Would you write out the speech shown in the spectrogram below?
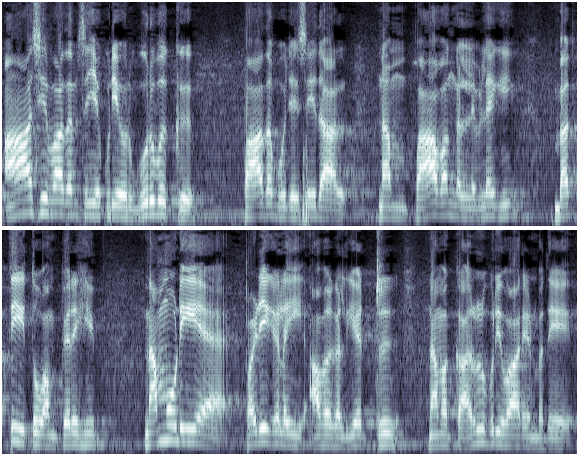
ஆசீர்வாதம் செய்யக்கூடிய ஒரு குருவுக்கு பாத பூஜை செய்தால் நம் பாவங்கள் விலகி பக்தித்துவம் பெருகி நம்முடைய பழிகளை அவர்கள் ஏற்று நமக்கு அருள் புரிவார் என்பதே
